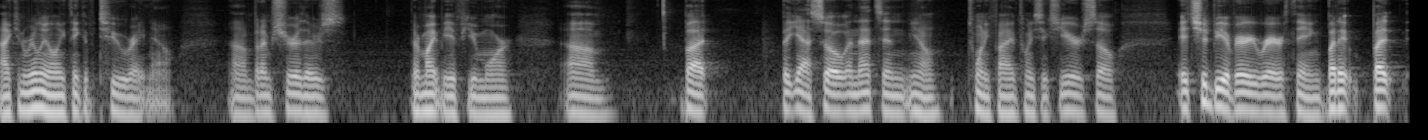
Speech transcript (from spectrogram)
I can really only think of two right now, um, but I'm sure there's, there might be a few more. Um, but, but yeah. So, and that's in you know 25, 26 years. So, it should be a very rare thing. But it, but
